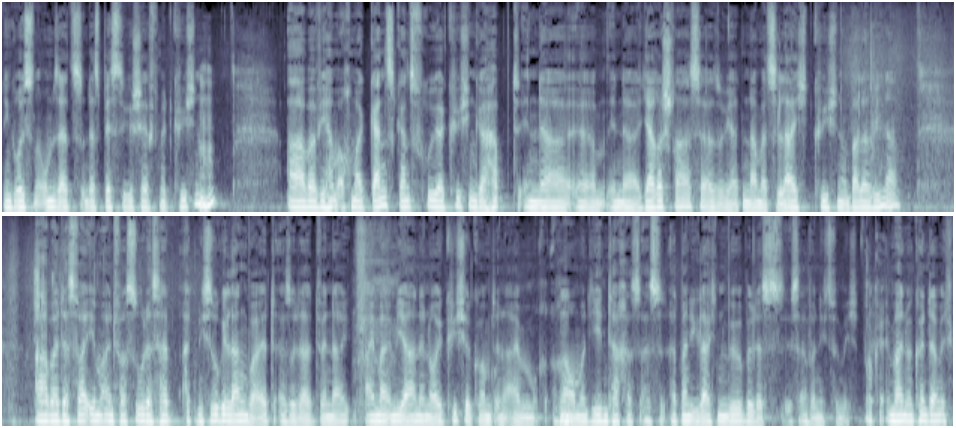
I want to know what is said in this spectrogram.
den größten Umsatz und das beste Geschäft mit Küchen. Aber wir haben auch mal ganz, ganz früher Küchen gehabt in der, ähm, in der Jarrestraße. Also wir hatten damals leicht Küchen und Ballerina. Aber das war eben einfach so, das hat, hat mich so gelangweilt. Also da, wenn da einmal im Jahr eine neue Küche kommt in einem Raum und jeden Tag hast, hast, hat man die gleichen Möbel, das ist einfach nichts für mich. Okay. Ich meine, man könnte damit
